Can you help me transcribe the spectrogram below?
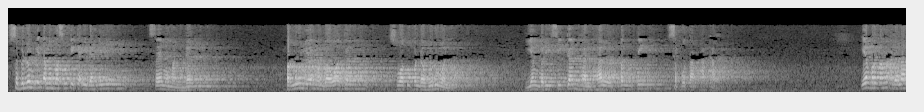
Sebelum kita memasuki kaidah ini, saya memandang perlunya membawakan suatu pendahuluan yang berisikan hal-hal penting seputar akal. Yang pertama adalah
